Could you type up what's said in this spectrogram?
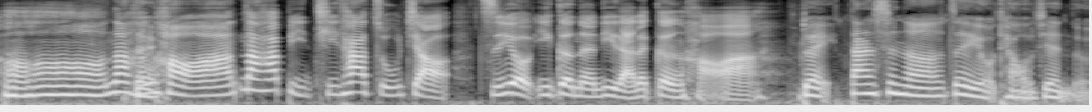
哦，那很好啊，那他比其他主角只有一个能力来的更好啊。对，但是呢，这也有条件的。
